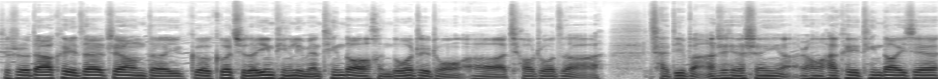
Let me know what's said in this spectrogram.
就是大家可以在这样的一个歌曲的音频里面听到很多这种呃敲桌子啊、踩地板啊这些声音啊，然后还可以听到一些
